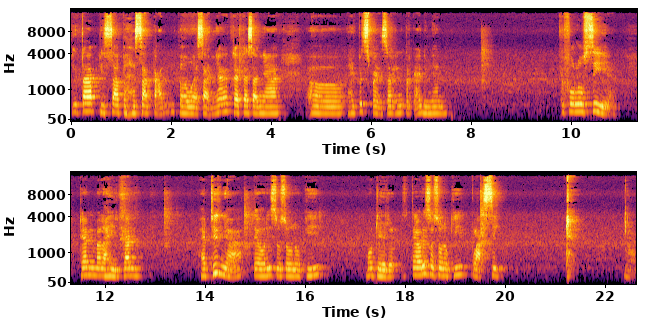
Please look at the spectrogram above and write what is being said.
kita bisa bahasakan bahwasanya gagasannya eh, Herbert Spencer ini terkait dengan evolusi ya dan melahirkan hadirnya teori sosiologi modern, teori sosiologi klasik. Nah,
